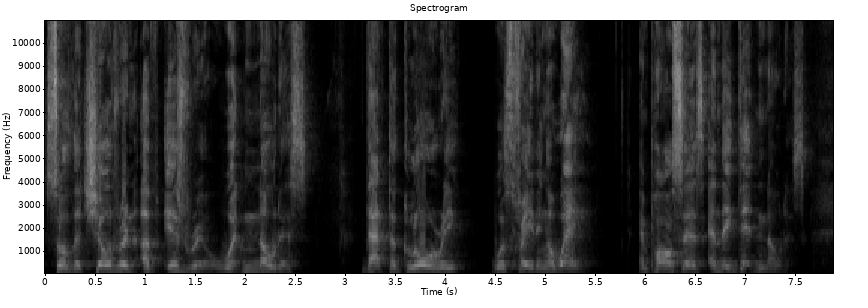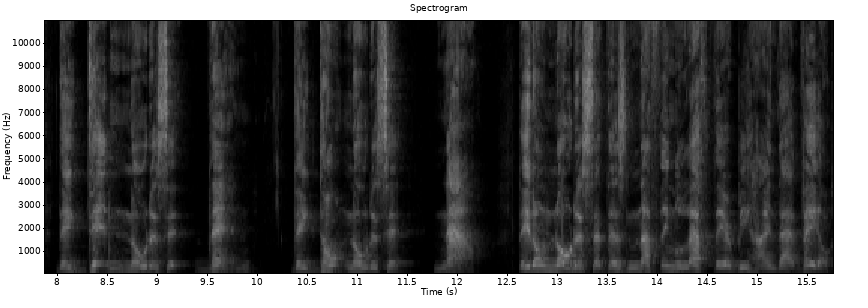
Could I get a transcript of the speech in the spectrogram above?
so the children of Israel wouldn't notice that the glory was fading away. And Paul says, and they didn't notice. They didn't notice it then. They don't notice it now. They don't notice that there's nothing left there behind that veil.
